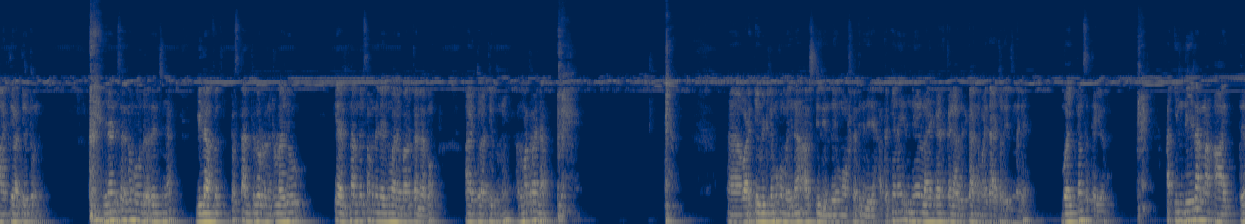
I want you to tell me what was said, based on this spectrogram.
ആയിരത്തി തൊള്ളായിരത്തി എഴുപത്തൊന്ന്. ഇത് രണ്ട് സ്ഥലം സംഭവമുണ്ട്. അതെന്ന് വെച്ച് കഴിഞ്ഞാൽ ഖിലാഫത്ത് പ്രസ്ഥാനത്തെ തുടർന്നിട്ടുള്ള ഒരു കേരളത്തിൽ നടന്നൊരു സമയം തന്നെയായിരുന്നു മലബാർ കലാപം ആയിരത്തി തൊള്ളായിരത്തി എഴുപത്തൊന്ന്. അത് മാത്രമല്ല വടക്കേ വീട്ടിലെ മുഹമ്മദിനെ അറസ്റ്റ് ചെയ്തിരുന്നത് മോഷണത്തിനെതിരെ. അതൊക്കെയാണ് ഇതിനുള്ള കലാപത്തിന് കാരണമായത് ആയിരത്തി തൊള്ളായിരത്തി ഇരുപത്തിനാല് വൈക്കം സത്യാഗ്രഹം. ഇന്ത്യയിൽ നടന്ന ആദ്യത്തെ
